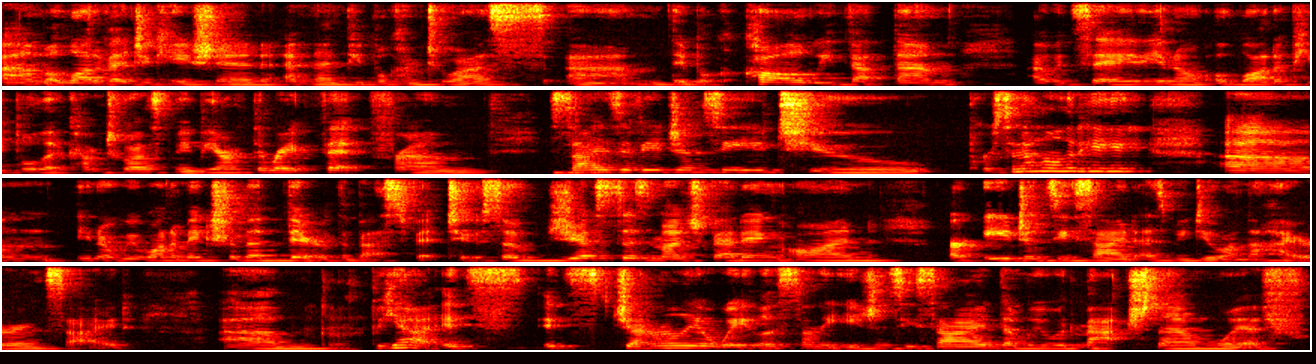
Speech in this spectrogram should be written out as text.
Um, a lot of education, and then people come to us. Um, they book a call, we vet them. I would say, you know, a lot of people that come to us maybe aren't the right fit from size of agency to personality. Um, you know, we want to make sure that they're the best fit too. So just as much vetting on our agency side as we do on the hiring side. Um, okay. But yeah, it's it's generally a wait list on the agency side. Then we would match them with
